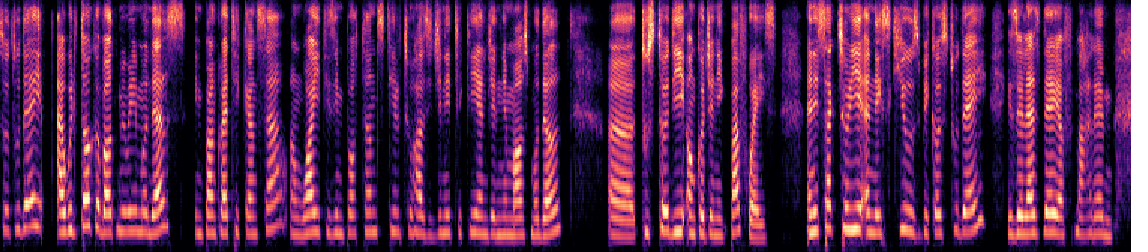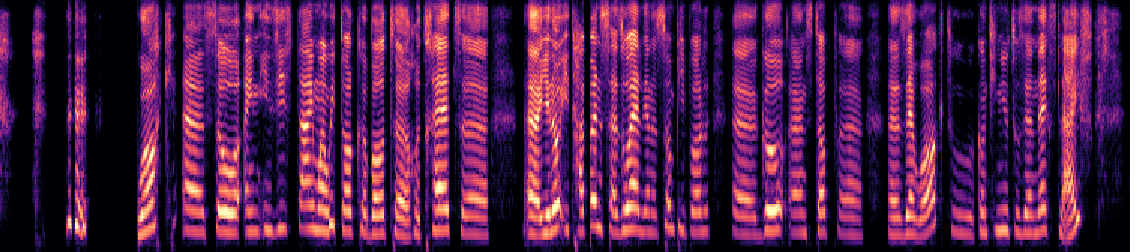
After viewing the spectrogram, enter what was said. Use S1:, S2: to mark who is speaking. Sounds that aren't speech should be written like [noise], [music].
S1: So today I will talk about murine models in pancreatic cancer and why it is important still to have the genetically engineered mouse model uh, to study oncogenic pathways. And it's actually an excuse because today is the last day of Marlene [laughs] work. Uh, so in, in this time when we talk about uh, retraite, uh, you know, it happens as well. You know, some people uh, go and stop uh, uh their work to continue to their next life.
